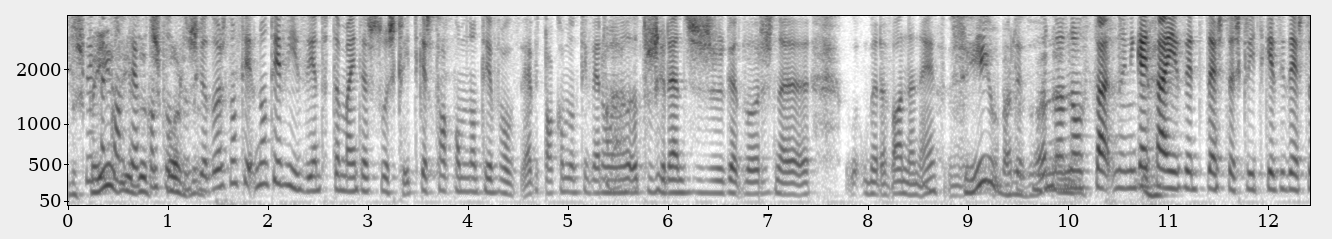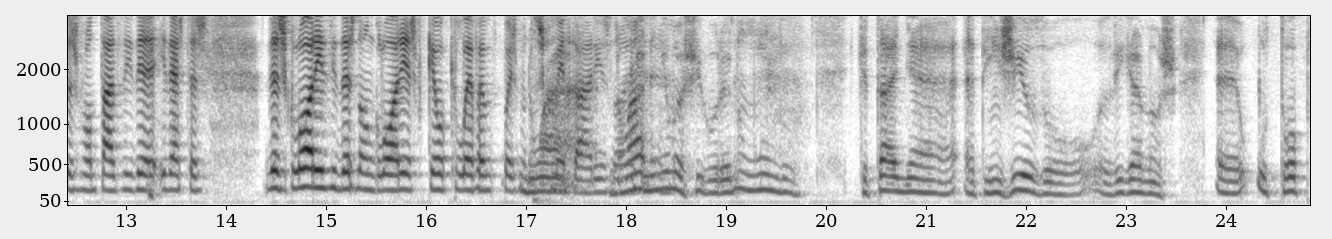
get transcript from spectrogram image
dos Isso países e acontece do com todos os jogadores, não teve, não teve isento também das suas críticas, tal como não teve o Eusébio, tal como não tiveram Claro. outros grandes jogadores, na o Maradona, né? Sim, o Maradona. Não, não não- ninguém está isento destas críticas e destas vontades e, de- e destas das glórias e das não glórias, porque é o que leva depois muitos não há, comentários. Não, não é? há nenhuma figura no mundo que tenha atingido, digamos, o topo,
